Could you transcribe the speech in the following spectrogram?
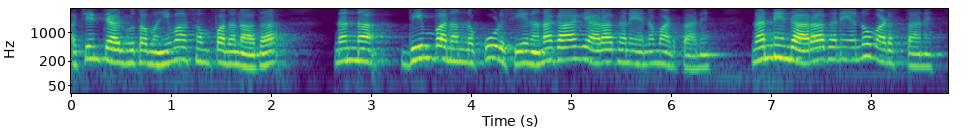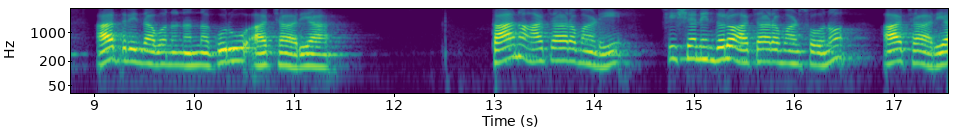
ಅಚಿಂತ್ಯದ್ಭುತ ಮಹಿಮಾ ಸಂಪನ್ನನಾದ ನನ್ನ ಬಿಂಬನನ್ನು ಕೂಡಿಸಿ ನನಗಾಗಿ ಆರಾಧನೆಯನ್ನು ಮಾಡ್ತಾನೆ. ನನ್ನಿಂದ ಆರಾಧನೆಯನ್ನು ಮಾಡಿಸ್ತಾನೆ. ಆದ್ದರಿಂದ ಅವನು ನನ್ನ ಗುರು, ಆಚಾರ್ಯ. ತಾನು ಆಚಾರ ಮಾಡಿ, ಶಿಷ್ಯನಿಂದಲೂ ಆಚಾರ ಮಾಡಿಸೋನು ಆಚಾರ್ಯ.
